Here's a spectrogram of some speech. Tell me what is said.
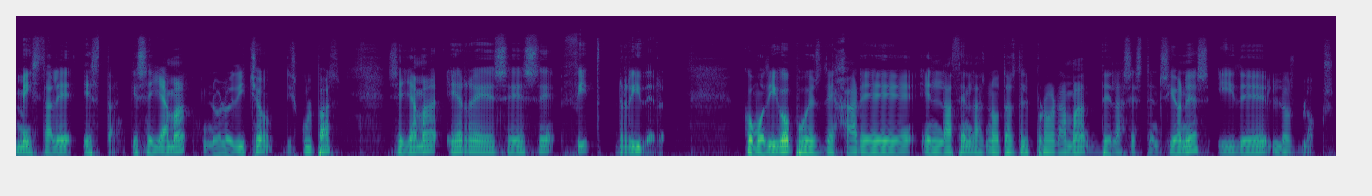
me instalé esta, que se llama, no lo he dicho, disculpas, se llama RSS Fit Reader. Como digo, pues dejaré enlace en las notas del programa de las extensiones y de los blogs.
